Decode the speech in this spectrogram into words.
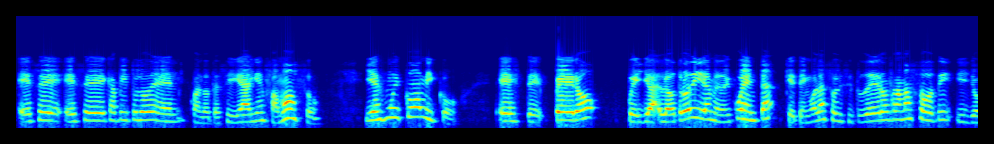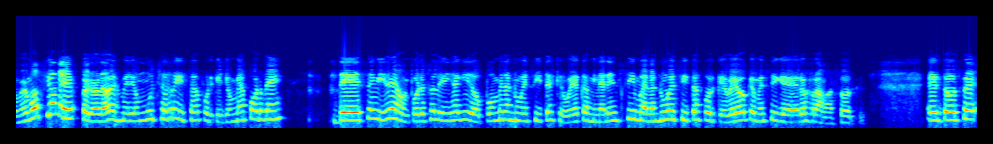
ese, ese capítulo de él cuando te sigue alguien famoso. Y es muy cómico. Este, pero pues ya el otro día me doy cuenta que tengo la solicitud de Eros Ramazzotti y yo me emocioné, pero a la vez me dio mucha risa porque yo me acordé de ese video y por eso le dije a Guido, ponme las nubecitas que voy a caminar encima de las nubecitas porque veo que me sigue Eros Ramazzotti. Entonces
